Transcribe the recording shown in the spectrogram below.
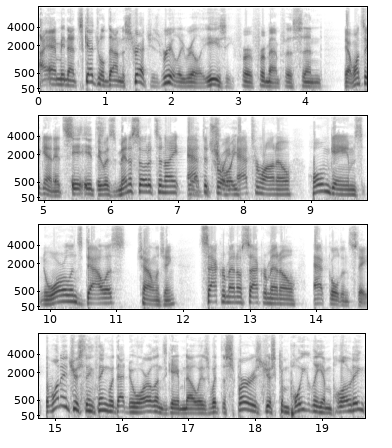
I, I mean, that schedule down the stretch is really, really easy for, for Memphis. And yeah, once again, it's, it, it's it was Minnesota tonight yeah, at Detroit, Detroit, at Toronto, home games, New Orleans, Dallas, challenging, Sacramento, Sacramento, at Golden State. The one interesting thing with that New Orleans game, though, is with the Spurs just completely imploding.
